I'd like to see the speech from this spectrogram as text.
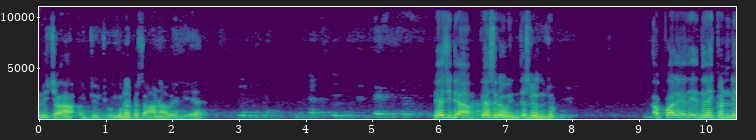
இன்னிச்சா ஐயோ இவனை பேச ஆனாவே இல்லையே. பேசிட்டு பேசுகிற இன்ட்ரெஸ்ட் இருந்துட்டோம். அப்பாலேது இதனை கண்டு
